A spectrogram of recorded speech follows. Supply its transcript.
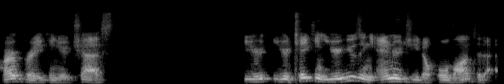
heartbreak in your chest, you're you're taking you're using energy to hold on to that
